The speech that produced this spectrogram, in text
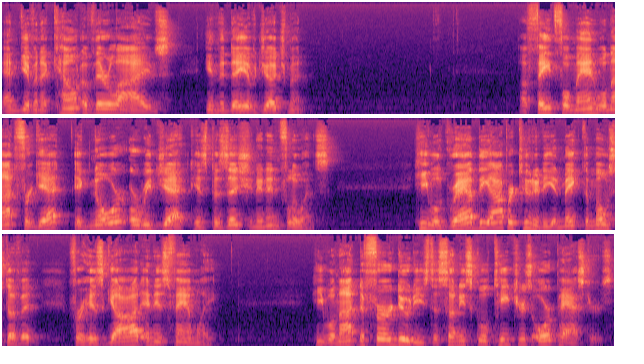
and give an account of their lives in the day of judgment. A faithful man will not forget, ignore, or reject his position and influence. He will grab the opportunity and make the most of it for his God and his family. He will not defer duties to Sunday school teachers or pastors.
